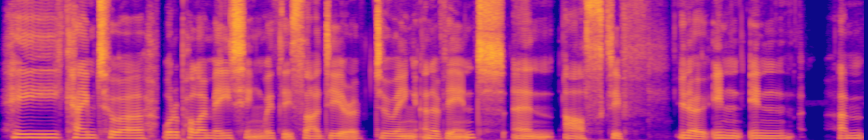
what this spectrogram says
he came to a water polo meeting with this idea of doing an event, and asked if you know in in um,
